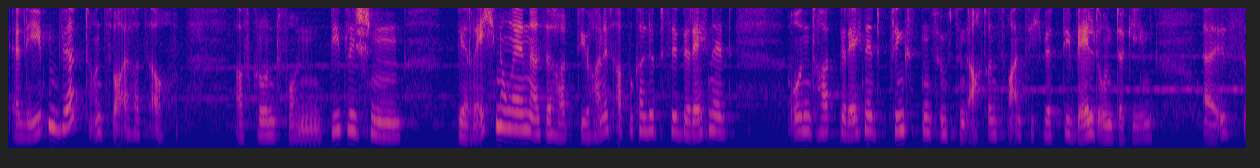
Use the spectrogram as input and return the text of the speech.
erleben wird. Und zwar hat es auch aufgrund von biblischen Berechnungen, also hat die Johannesapokalypse berechnet und hat berechnet, Pfingsten 1528 wird die Welt untergehen. Er ist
